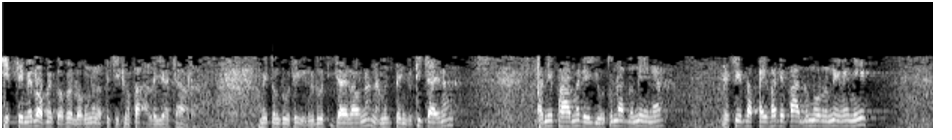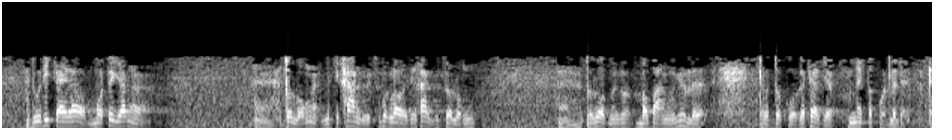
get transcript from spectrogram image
จิตที่ไม่โลภไม่โกรธไม่หลงนั่นแหละเป็นจิตของพระอริยเจ้าแล้วไม่ต้องดูที่อื่นดูที่ใจเรานั่นนะมันเป็นอยู่ที่ใจนะพระนิพพานไม่ได้อยู่ตรงนั้นตรงนี้นะ อย่าคิดว่าไปพระนิพพานตรงโน้นตรงนี้ไม่มีดูที่ใจเราหมดได้ยังอะตัวหลงอะ มันจะข้างอยู่พวกเราจะข้างอยู่ตัวหลงตัวโลภมันก็เบาบางเยอะเลยแต่ตัวโกรธก็แทบจะไม่ปรากฏเลยแต่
